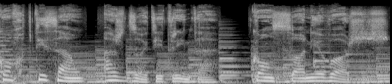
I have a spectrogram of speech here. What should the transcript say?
com repetição às 18h30, com Sónia Borges.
